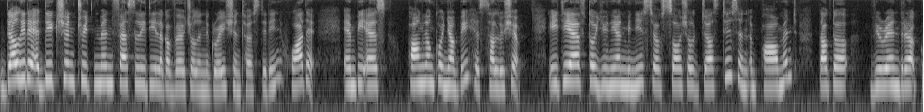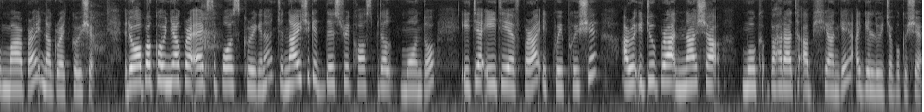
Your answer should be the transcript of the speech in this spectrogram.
Delhi the addiction treatment facility like a virtual integration tested in Huade. MPS Pangnong Konyakbi his solution. ATF to Union Minister of Social Justice and Empowerment Dr. Virendra Kumar para inaugurate kurishe. Ito apa Konyak para ex-post kurigina Chennai Shiki District Hospital Mondo ita ATF para equip hushe aru itu para Nasha Mukh Bharat Abhiyan ge agilui jabokushe.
